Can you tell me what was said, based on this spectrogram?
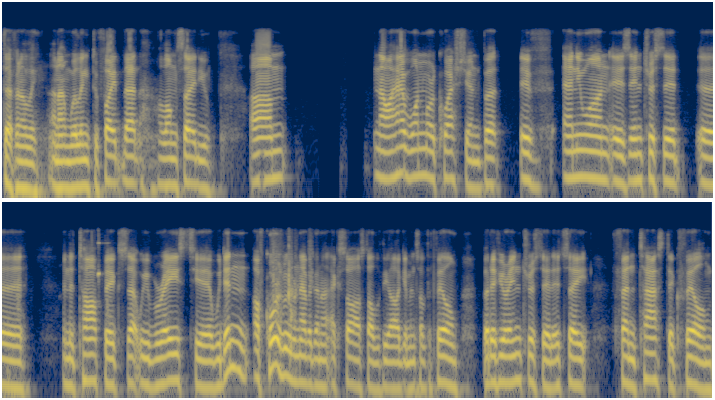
Definitely, and I'm willing to fight that alongside you. Um, now I have one more question, but if anyone is interested uh, in the topics that we've raised here, we didn't. Of course, we were never gonna exhaust all of the arguments of the film. But if you're interested, it's a fantastic film,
